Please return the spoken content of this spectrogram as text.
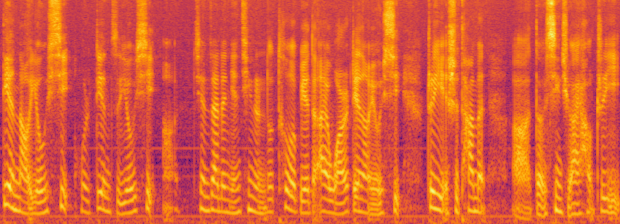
电脑游戏或者电子游戏啊。现在的年轻人都特别的爱玩电脑游戏，这也是他们啊的兴趣爱好之一。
